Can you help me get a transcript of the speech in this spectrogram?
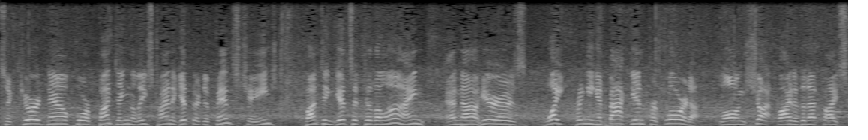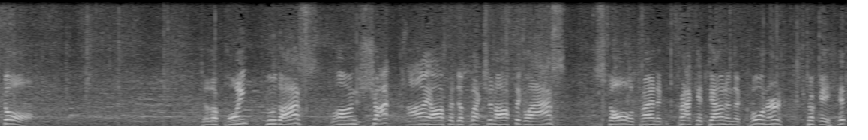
secured now for Bunting. The Leafs trying to get their defense changed. Bunting gets it to the line, and now here's White bringing it back in for Florida. Long shot wide of the net by Staal. To the point, Gudas. Long shot, high off a deflection off the glass. Staal trying to crack it down in the corner. Took a hit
